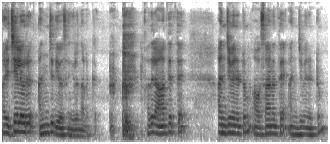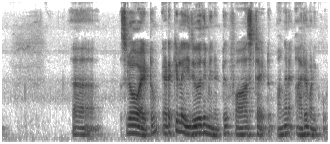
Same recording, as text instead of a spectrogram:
ആഴ്ചയിൽ ഒരു അഞ്ച് ദിവസമെങ്കിലും നടക്കുക. അതിൽ ആദ്യത്തെ അഞ്ച് മിനിറ്റും അവസാനത്തെ അഞ്ച് മിനിറ്റും സ്ലോ ആയിട്ടും ഇടയ്ക്കുള്ള ഇരുപത് മിനിറ്റ് ഫാസ്റ്റായിട്ടും അങ്ങനെ അരമണിക്കൂർ.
